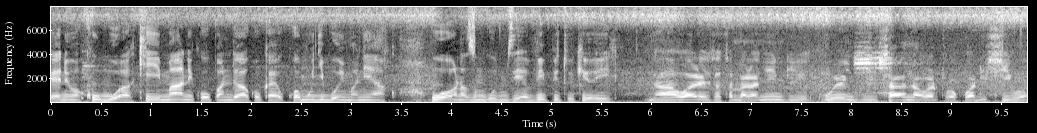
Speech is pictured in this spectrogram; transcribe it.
yani wakubwa kiimani, kwa upande wako, kwa mujibu wa imani yako, huwa wanazungumzia vipi tukio hili? na wale sasa mara nyingi wengi sana watu wa kuhadisiwa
